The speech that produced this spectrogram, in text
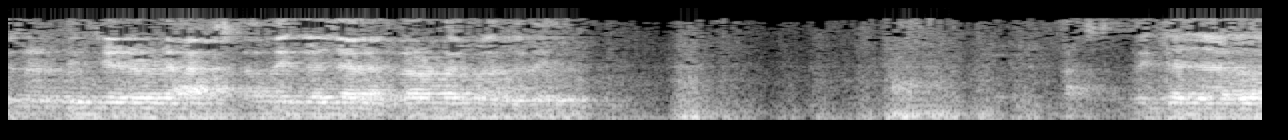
దృష్టి నడిపించేటువంటి అష్టదిగ్గజాలు ఎట్లా ఉంటాయి మనకు అష్టదిగ్గజాలు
